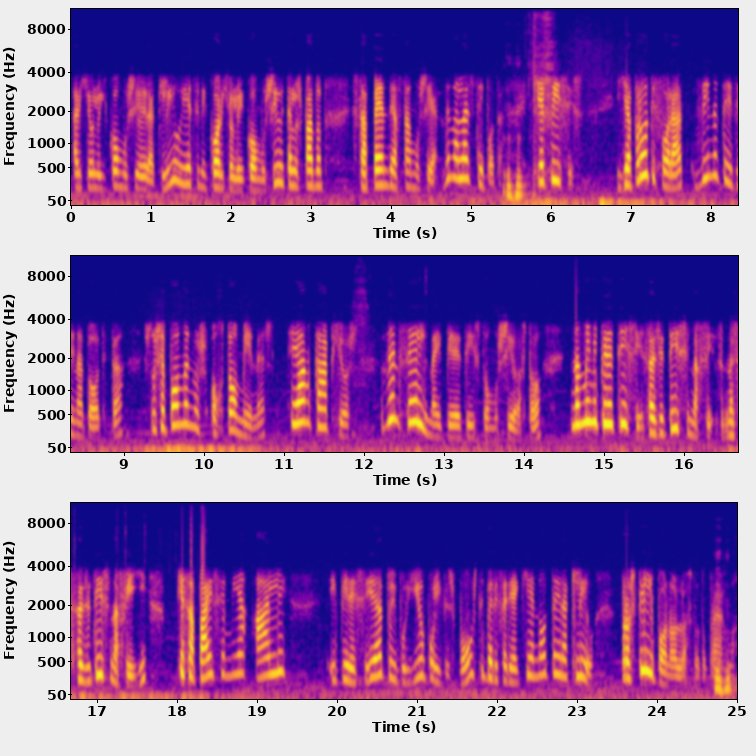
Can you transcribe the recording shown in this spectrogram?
Αρχαιολογικό Μουσείο Ηρακλείου ή Εθνικό Αρχαιολογικό Μουσείο ή τέλος πάντων στα πέντε αυτά μουσεία. Δεν αλλάζει Και επίσης, για πρώτη φορά δίνεται η δυνατότητα στους επόμενους 8 μήνες, εάν κάποιος δεν θέλει να υπηρετήσει το μουσείο αυτό, να μην υπηρετήσει. Θα ζητήσει να, θα ζητήσει να φύγει και θα πάει σε μια άλλη υπηρεσία του Υπουργείου Πολιτισμού στην Περιφερειακή Ενότητα Ηρακλείου. Προς τι λοιπόν όλο αυτό το πραγμα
